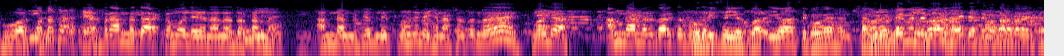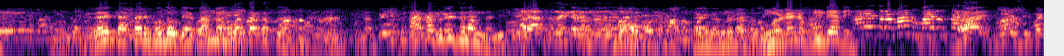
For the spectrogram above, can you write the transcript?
বউ আছে। তারপরে আপনি তো আরেকটা মহিলা এখানে আনার দরকার নাই। আপনি আপনার ফ্যামিলি ফোন দিন এখানে আসার জন্য। এই মহিলা আপনি আপনার বাড়িতে ফোন দিছে ইয়ে আছে গোগা ফ্যামিলি বাড়ি যাইতেছে গোগার বাড়িতে এই তাড়াতাড়ি ফটো দাও দেখো আপনার কার কাছে? কার কাছে দিয়েছেন আপনি আরে আপনি দেন মোবাইলে ফোন দিয়ে দিন আরে তোরা মানু ভাইরাস ভাই মানুষ ভাই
